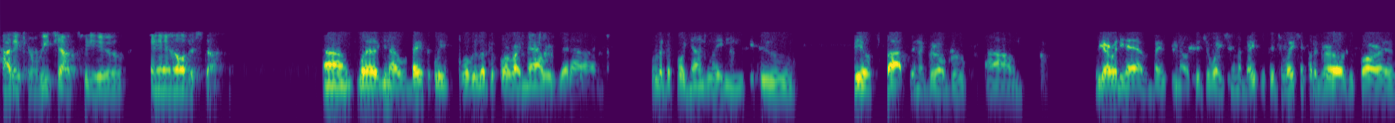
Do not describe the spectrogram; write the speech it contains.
how they can reach out to you and all this stuff. Um, well, you know, basically what we're looking for right now is that uh, we're looking for young ladies to fill spots in a girl group. Um, we already have, a bas- you know, a situation, a basic situation for the girls as far as,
